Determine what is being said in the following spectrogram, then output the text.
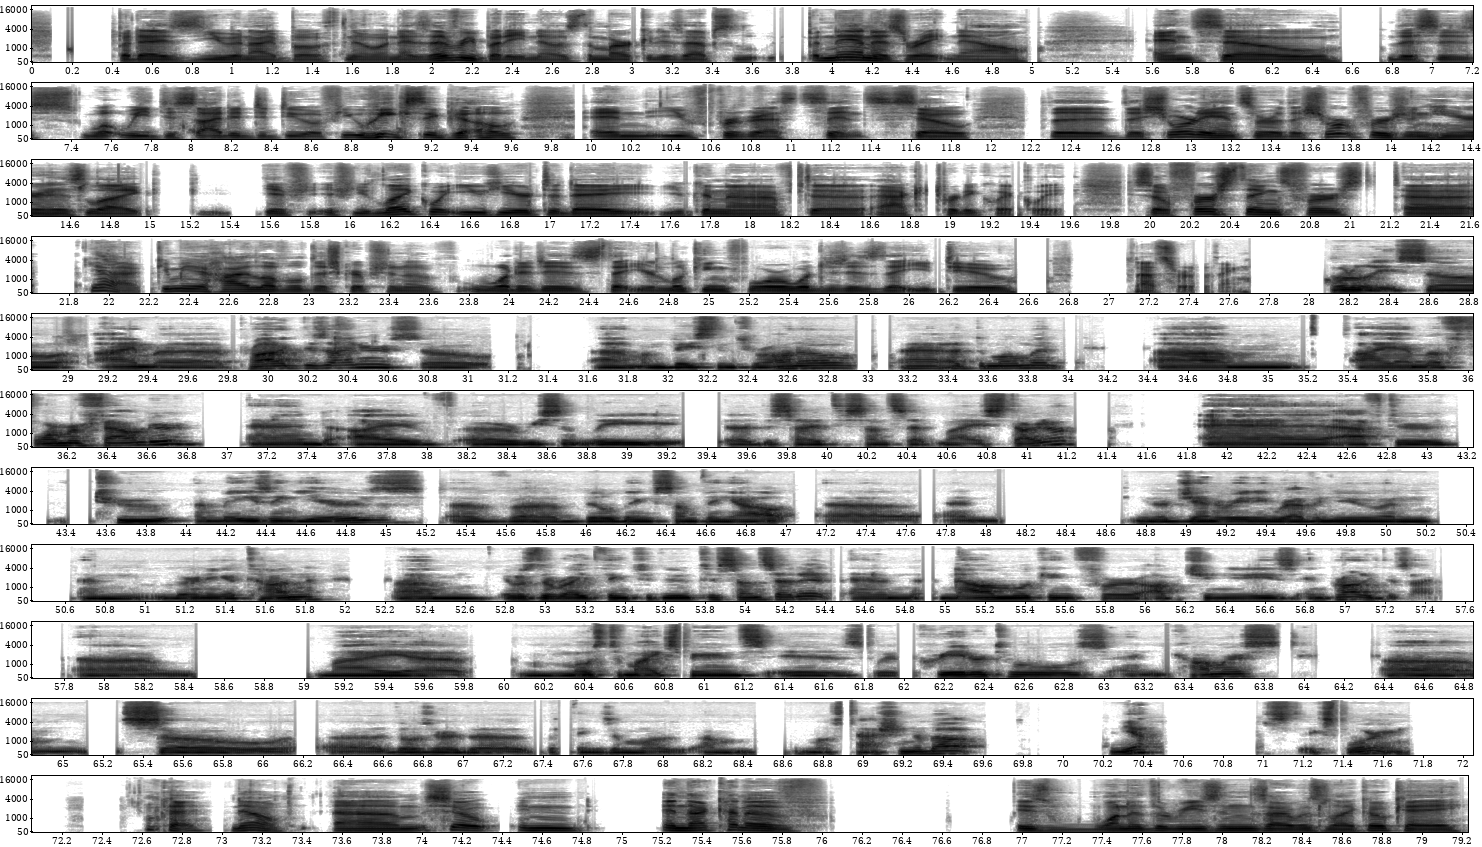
But as you and I both know, and as everybody knows, the market is absolutely bananas right now. And so this is what we decided to do a few weeks ago, and you've progressed since. So the the short answer, the short version here is like if if you like what you hear today, you're gonna have to act pretty quickly. So first things first, uh, yeah, give me a high level description of what it is that you're looking for, what it is that you do, that sort of thing. Totally. So I'm a product designer. So um, I'm based in Toronto uh, at the moment. Um, I am a former founder, and I've uh, recently uh, decided to sunset my startup. And after two amazing years of uh, building something out uh, and you know generating revenue and and learning a ton, um, it was the right thing to do to sunset it. And now I'm looking for opportunities in product design. Um, my uh, most of my experience is with creator tools and e-commerce um, so uh, those are the, the things I'm, mo- I'm most passionate about. And yeah, just exploring. Okay. No. Um, so in and that kind of is one of the reasons I was like, okay,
